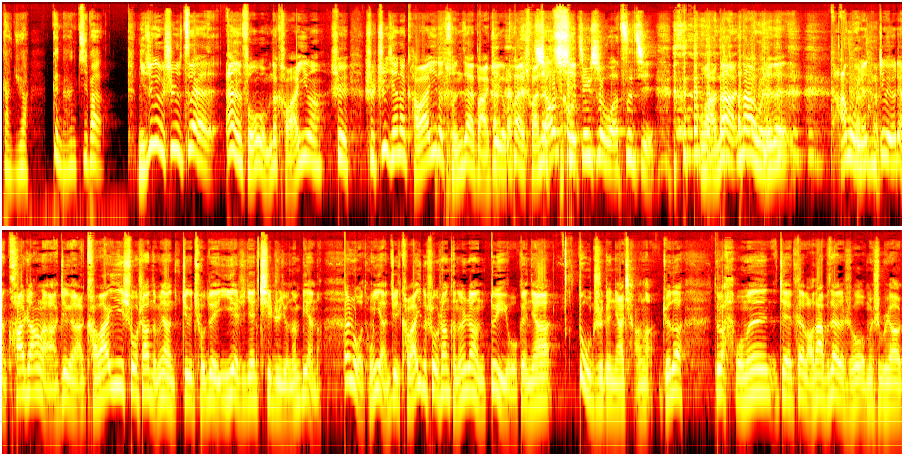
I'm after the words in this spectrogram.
感觉啊更难击败了。你这个是在暗讽我们的卡哇伊吗？是是之前的卡哇伊的存在把这个快船的 小丑竟是我自己。哇，那那我觉得阿木，我觉得你这个有点夸张了啊！这个卡哇伊受伤怎么样？这个球队一夜之间气质就能变呢？但是我同意啊，这卡哇伊的受伤可能让队友更加斗志更加强了，觉得对吧？我们在在老大不在的时候，我们是不是要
